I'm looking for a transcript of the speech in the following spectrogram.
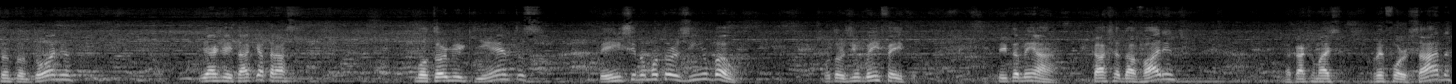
Santo Antônio e ajeitar aqui atrás. Motor 1500, pense no motorzinho bom, motorzinho bem feito. Tem também a caixa da Variant, a caixa mais reforçada.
